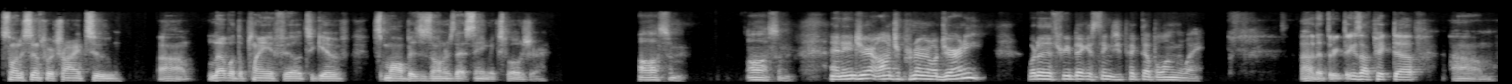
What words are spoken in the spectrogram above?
so, in a sense, we're trying to um, level the playing field to give small business owners that same exposure. Awesome. Awesome. And in your entrepreneurial journey, what are the three biggest things you picked up along the way? Uh, the three things I picked up, um,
